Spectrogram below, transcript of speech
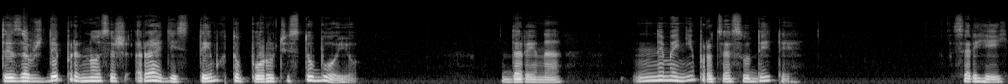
ти завжди приносиш радість тим, хто поруч із тобою. Дарина, не мені про це судити. Сергій,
